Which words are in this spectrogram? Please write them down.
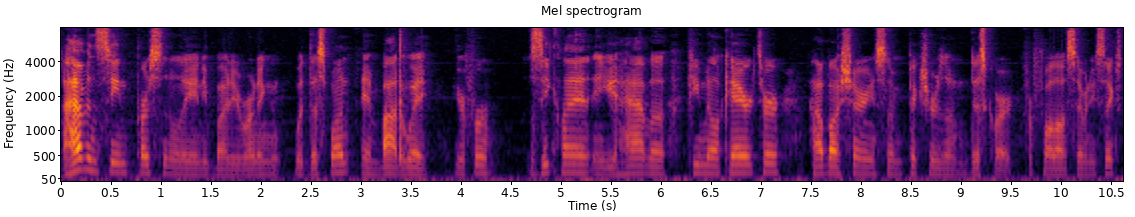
I haven't seen personally anybody running with this one. And by the way, you're for Z-Clan and you have a female character, how about sharing some pictures on Discord for Fallout 76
